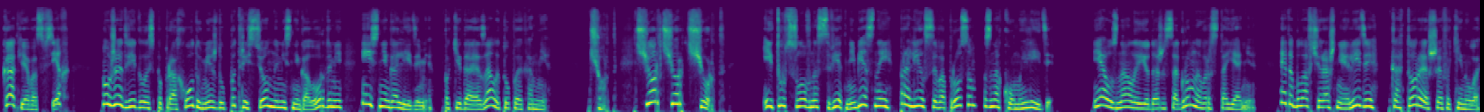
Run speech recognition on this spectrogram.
«Как я вас всех!», уже двигалась по проходу между потрясенными снеголордами и снеголедями, покидая зал и топая ко мне. Черт, черт, черт, черт! И тут, словно свет небесный, пролился вопросом знакомой леди. Я узнала ее даже с огромного расстояния. Это была вчерашняя леди, которая шефа кинула.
